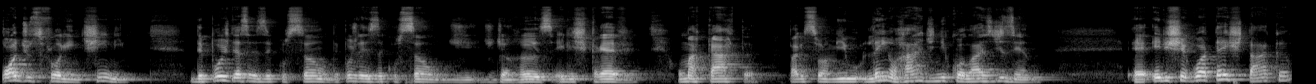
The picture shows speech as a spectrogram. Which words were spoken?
Podius Florentini, depois dessa execução, depois da execução de, de John Hus, ele escreve uma carta para o seu amigo Leonhard Nicolás dizendo: é, ele chegou até a estaca,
